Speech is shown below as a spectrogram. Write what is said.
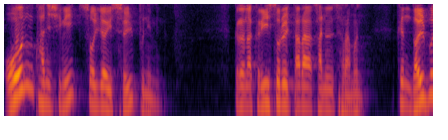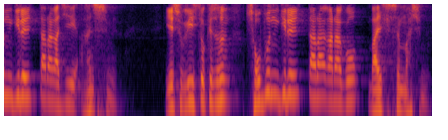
온 관심이 쏠려 있을 뿐입니다. 그러나 그리스도를 따라가는 사람은 그 넓은 길을 따라가지 않습니다. 예수 그리스도께서는 좁은 길을 따라가라고 말씀하십니다.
